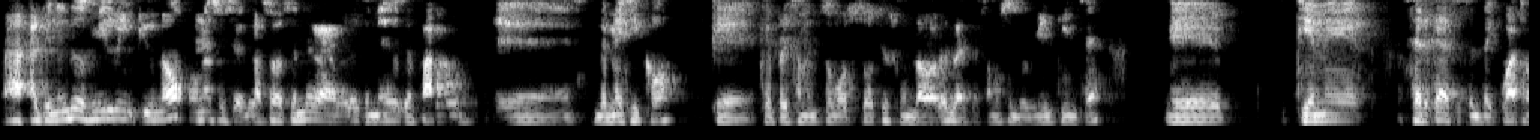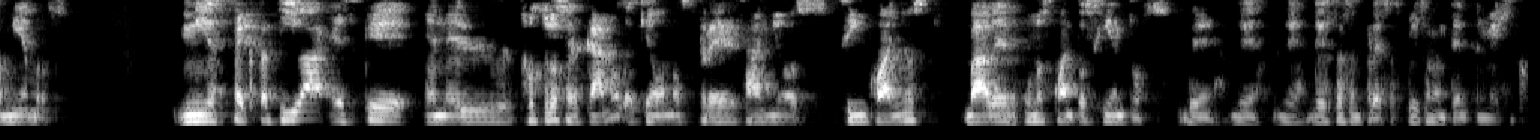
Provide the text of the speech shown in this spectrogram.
al final de 2021 una la Asociación de Agregadores de Medios de Pago eh, de México que, que precisamente somos socios fundadores la empezamos en 2015 eh, tiene cerca de 64 miembros mi expectativa es que en el futuro cercano, de aquí a unos tres años, cinco años, va a haber unos cuantos cientos de, de, de, de estas empresas precisamente en, en, México.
